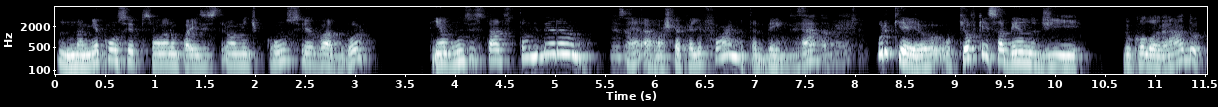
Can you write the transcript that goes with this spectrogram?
na minha concepção era um país extremamente conservador, tem alguns estados que estão liberando. Né? Acho que a Califórnia também. Né? Exatamente. Por quê? O que eu fiquei sabendo de, do Colorado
